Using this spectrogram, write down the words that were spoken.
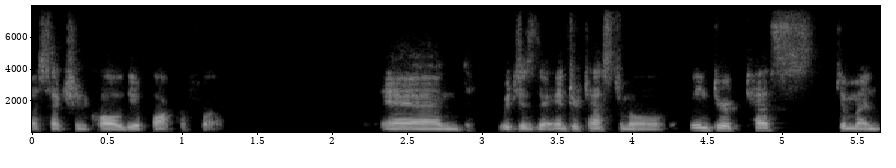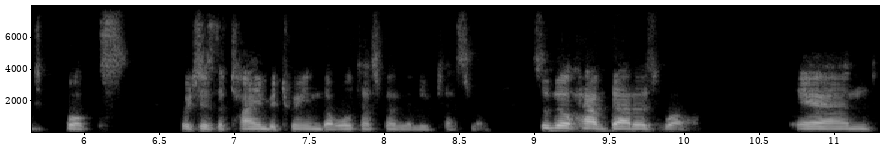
a section called the Apocrypha, and which is the intertestamental intertestament books, which is the time between the Old Testament and the New Testament. So they'll have that as well, and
